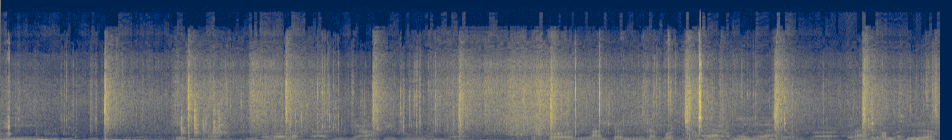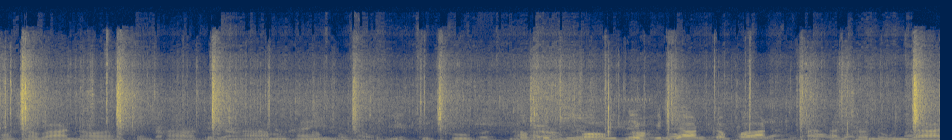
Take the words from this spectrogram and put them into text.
ที่เก็บนะ หลังจากนี้เราก็ทำพิธีตามความเชื่อของชาวบ้านเนาะแต่งข้าวแต่งน้ำให้จุดธูปนะครับบอกเรียกเนาะวิญญาณกลับบ้านอะอัญเชิญดวงวิญญาณ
